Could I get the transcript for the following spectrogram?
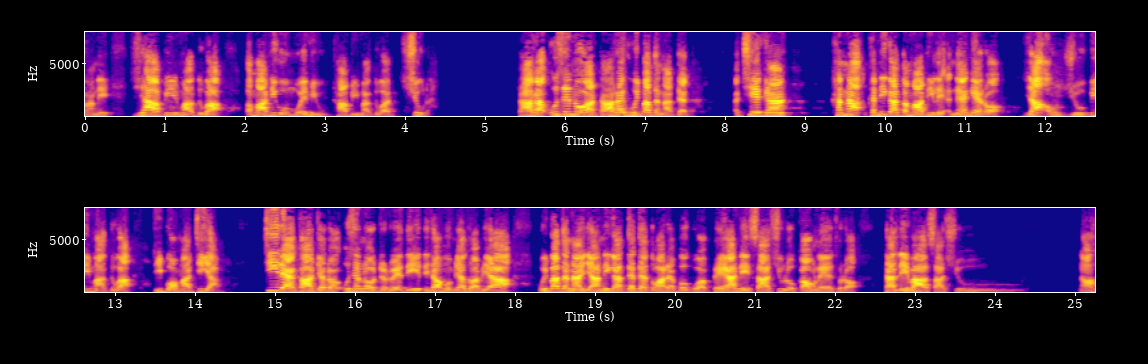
ဇန်နဲ့ရပြီးမှ तू ကတမာတိကိုမွဲမြူထားပြီးမှ तू ကရှုတာဒါကဥစဉ်တော့ကဒါရိုက်ဝိပဿနာတက်တာအခြေခံခဏခဏိကတမာတိလေးအနှဲငယ်တော့ရအောင်ယူပြီးမှ तू ကဒီပေါ်မှာကြည့်ရမယ်ကြည့်တဲ့အခါကျတော့ဥစဉ်တော့တွေသေးဒီကြောင့်မို့မြတ်စွာဘုရား ဝိပဿနာယာနိကတက်တက်သွားတဲ့ပုဂ္ဂိုလ်ကဘယ်ကနေစရှုလို့ကောင်းလဲဆိုတော့ဓာတ်လေးပါးအစရှုတဲ့နော်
